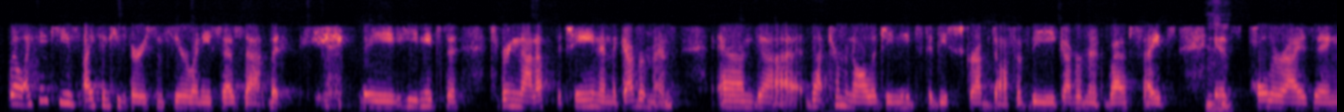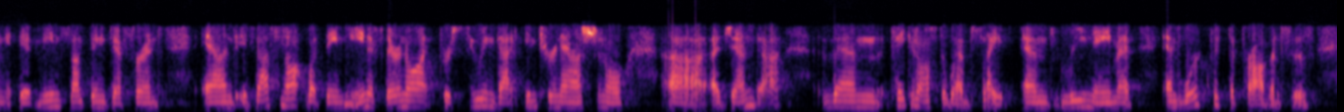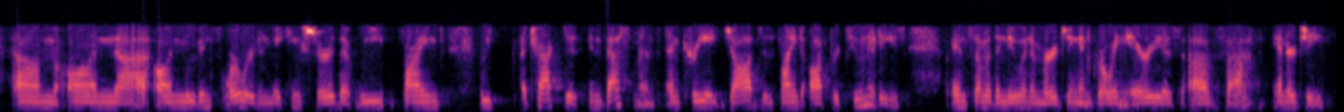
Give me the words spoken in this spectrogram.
Well, I think he's I think he's very sincere when he says that, but they he needs to to bring that up the chain in the government, and uh, that terminology needs to be scrubbed off of the government websites. Mm-hmm. It's polarizing. It means something different, and if that's not what they mean, if they're not pursuing that international uh, agenda, then take it off the website and rename it and work with the provinces um, on uh, on moving forward and making sure that we find we attract investment and create jobs and find opportunities in some of the new and emerging and growing areas of uh, energy.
